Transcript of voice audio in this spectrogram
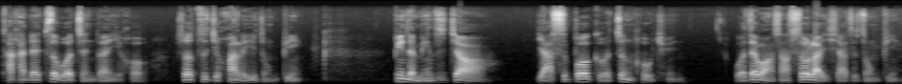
他还在自我诊断以后，说自己患了一种病，病的名字叫雅斯伯格症候群。我在网上搜了一下这种病，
